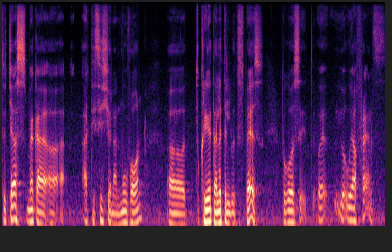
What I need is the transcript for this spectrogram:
to just make a, a, a decision and move on uh, to create a little bit space because it, we are friends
